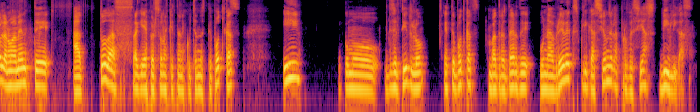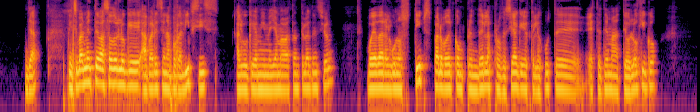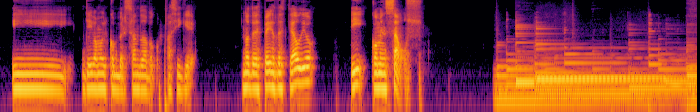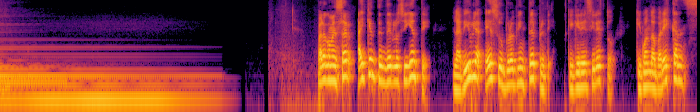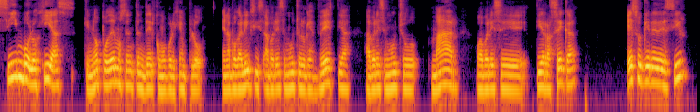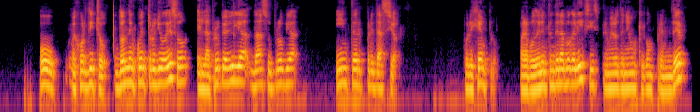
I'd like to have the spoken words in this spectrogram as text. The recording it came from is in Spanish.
Hola nuevamente a todas aquellas personas que están escuchando este podcast. Y como dice el título, este podcast va a tratar de una breve explicación de las profecías bíblicas. ¿Ya? Principalmente basado en lo que aparece en Apocalipsis, algo que a mí me llama bastante la atención. Voy a dar algunos tips para poder comprender las profecías a aquellos que les guste este tema teológico. Y ya íbamos a ir conversando de a poco. Así que no te despegues de este audio y comenzamos. Para comenzar, hay que entender lo siguiente. La Biblia es su propio intérprete. ¿Qué quiere decir esto? Que cuando aparezcan simbologías que no podemos entender, como por ejemplo en Apocalipsis aparece mucho lo que es bestia, aparece mucho mar o aparece tierra seca. Eso quiere decir, o mejor dicho, ¿dónde encuentro yo eso? En la propia Biblia da su propia interpretación. Por ejemplo, para poder entender Apocalipsis, primero tenemos que comprender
